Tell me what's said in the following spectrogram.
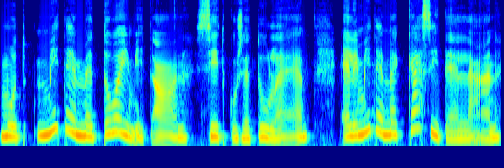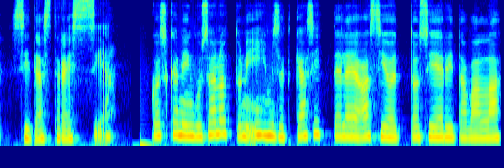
Mutta miten me toimitaan sit, kun se tulee? Eli miten me käsitellään sitä stressiä? Koska niin kuin sanottu, niin ihmiset käsittelee asioita tosi eri tavalla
